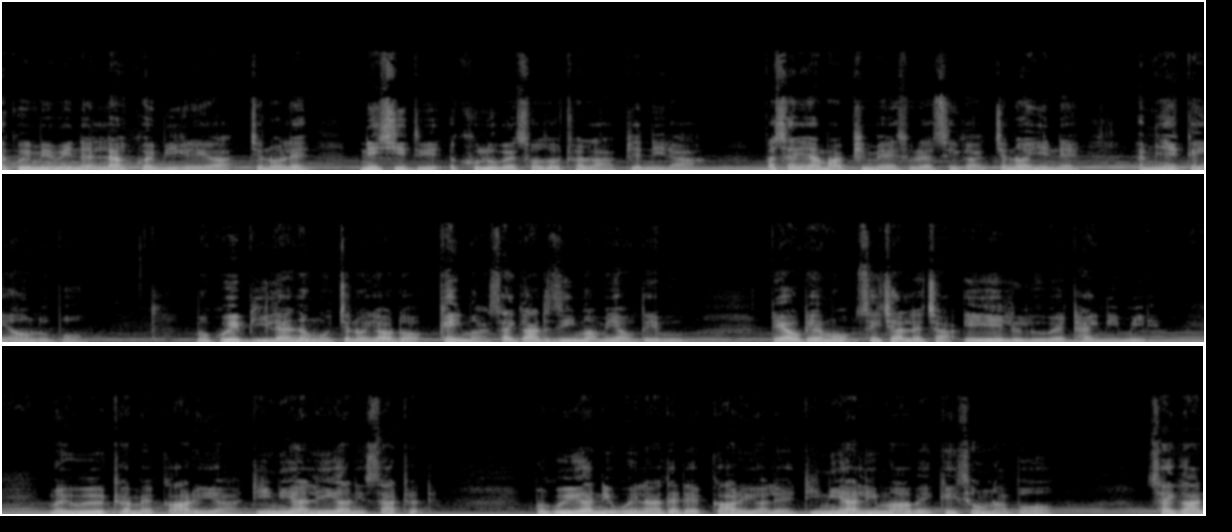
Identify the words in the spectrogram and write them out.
က်ကွေးမင်းမင်းနဲ့လန့်ခွဲပြီးကြတဲ့ကကျွန်တော်လဲနေ့ရှိသူအခုလိုပဲစောစောထွက်လာပြစ်နေတာပတ်စံရမှဖြစ်မယ်ဆိုတဲ့စိတ်ကကျွန်တော်ရင်ထဲအမြဲကိန်းအောင်လို့ပေါ့မကွေးပြည်လမ်းဆောင်ကိုကျွန်တော်ရောက်တော့ဂိတ်မှာစိုက်ကားတစ်စီးမှမရောက်သေးဘူး တယောက်တည်းမို့စိတ်ချလက်ချအေးအေးလူလူပဲထိုင်နေမိတယ်မကွေးကိုထွက်မဲ့ကားတွေဟာဒီနေရာလေးကနေစထွက်တယ်မကွေးကနေဝင်လာတတ်တဲ့ကားတွေကလည်းဒီနေရာလေးမှာပဲဂိတ်ဆုံးတာပေါ့စိုက်ကား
